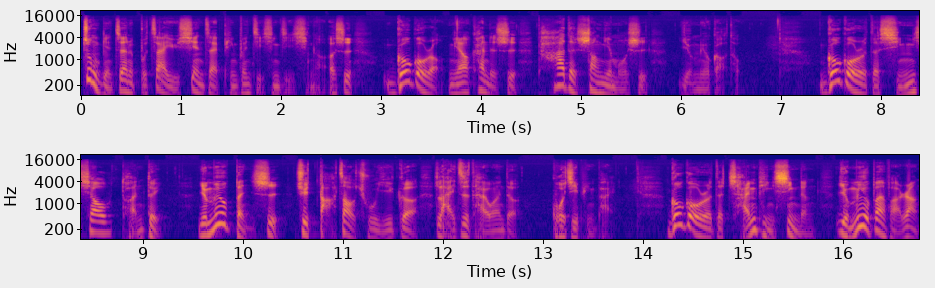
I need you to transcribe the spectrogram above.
重点真的不在于现在评分几星几星啊，而是 Google 你要看的是它的商业模式有没有搞头，Google 的行销团队有没有本事去打造出一个来自台湾的国际品牌。Google 的产品性能有没有办法让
